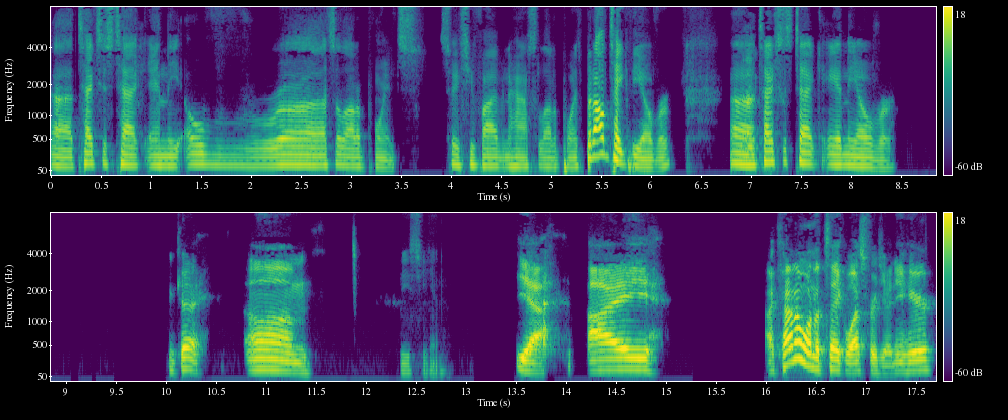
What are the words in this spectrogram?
uh, Texas Tech and the over. Uh, that's a lot of points. 65 and a half is a lot of points, but I'll take the over. Uh, Texas Tech and the over. Okay. Um, BCN. Yeah, I I kind of want to take West Virginia here,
